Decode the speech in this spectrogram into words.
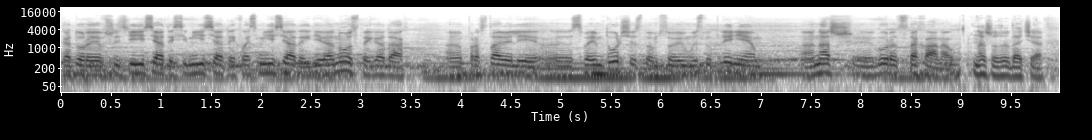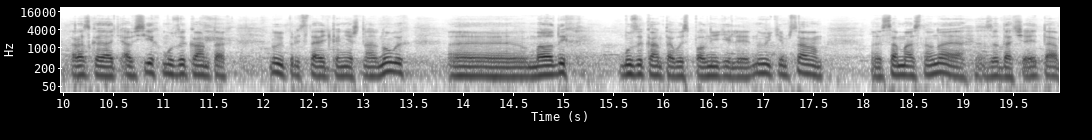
которые в 60-х, 70-х, 80-х, 90-х годах э, проставили э, своим творчеством, своим выступлением э, наш э, город Стаханов. Наша задача рассказать о всех музыкантах, ну и представить, конечно, новых э, молодых музыкантов-исполнителей. Ну и тем самым э, самая основная задача – это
